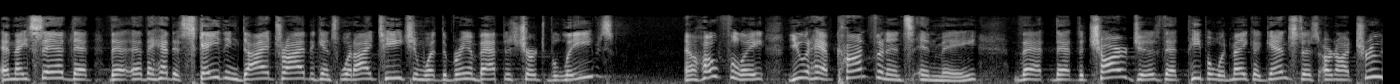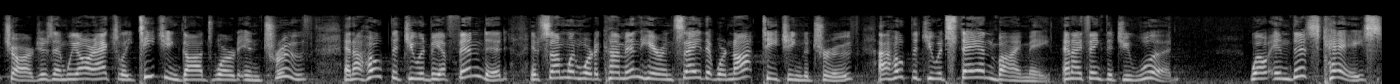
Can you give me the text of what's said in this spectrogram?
and they said that, uh, they had this scathing diatribe against what I teach and what the Berean Baptist Church believes? Now, hopefully, you would have confidence in me that, that the charges that people would make against us are not true charges, and we are actually teaching God's Word in truth. And I hope that you would be offended if someone were to come in here and say that we're not teaching the truth. I hope that you would stand by me, and I think that you would. Well, in this case,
